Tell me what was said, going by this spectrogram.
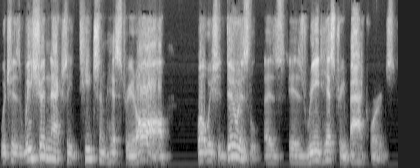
which is we shouldn't actually teach them history at all what we should do is, is, is read history backwards.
